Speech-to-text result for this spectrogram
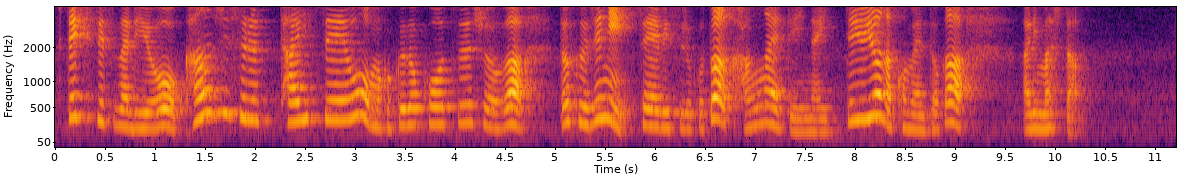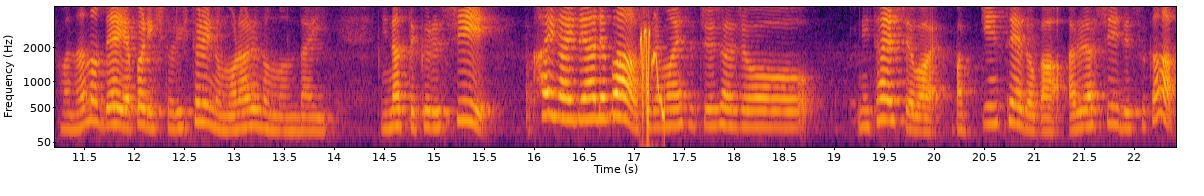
不適切な利用を監視する体制を、まあ、国土交通省が独自に整備することは考えていないっていうようなコメントがありました、まあ、なのでやっぱり一人一人のモラルの問題になってくるし海外であれば車椅子駐車場に対しては罰金制度があるらしいですが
